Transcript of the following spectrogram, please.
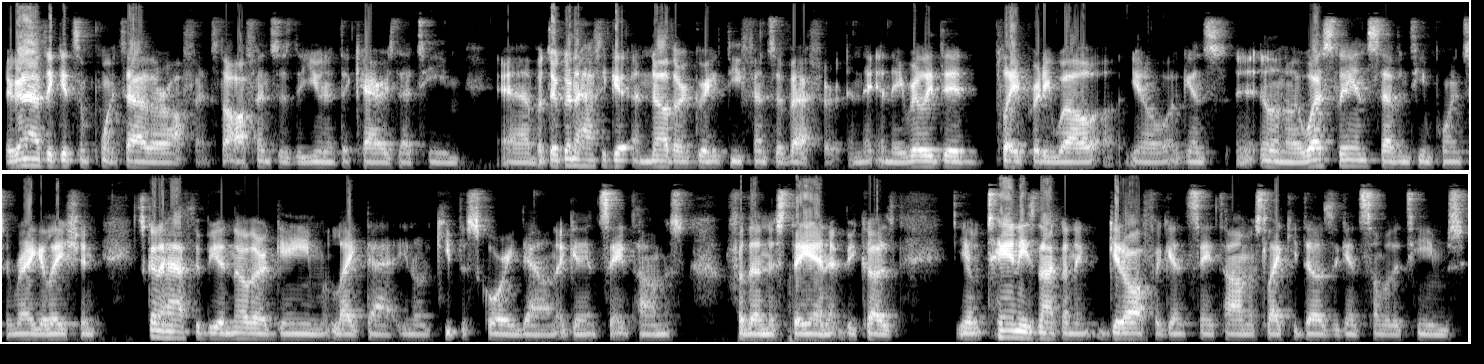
they're going to have to get some points out of their offense. The offense is the unit that carries that team, uh, but they're going to have to get another great defensive effort, and they, and they really did play pretty well, uh, you know, against Illinois Wesleyan, 17 points in regulation. It's going to have to be another game like that, you know, to keep the scoring down against St. Thomas for them to stay in it because, you know, Tanney's not going to get off against St. Thomas like he does against some of the teams,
